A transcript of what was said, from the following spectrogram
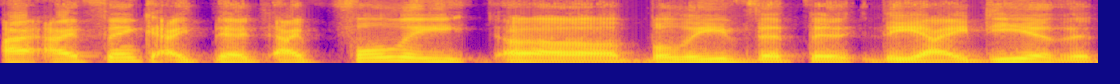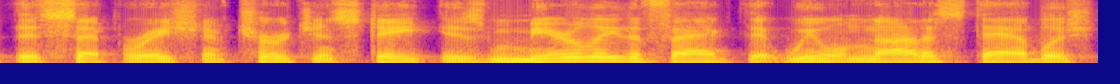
I, I think I, I fully uh, believe that the, the idea that the separation of church and state is merely the fact that we will not establish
